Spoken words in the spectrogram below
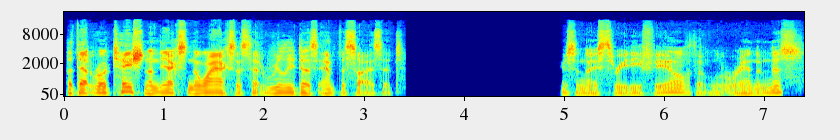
but that rotation on the x and the y-axis, that really does emphasize it. Here's a nice 3D feel with a little randomness.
